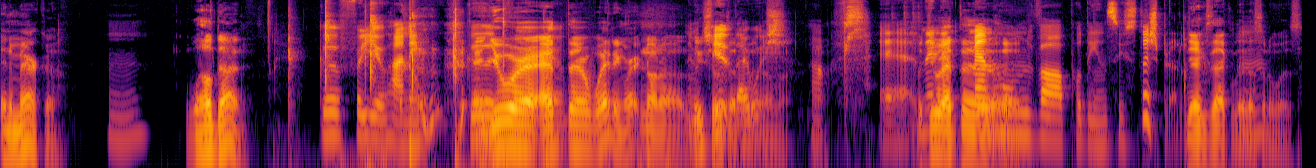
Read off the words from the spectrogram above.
in America. Mm. Well done. Good for you, honey. Good and you were you. at their wedding, right? No, no, Men Alicia was Gud, at I the wedding. wish. No, no. Ja. Eh, But nej, you were nej, at the- men hon var på din systers bröllop. Yeah, exactly. Mm. That's what it was.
